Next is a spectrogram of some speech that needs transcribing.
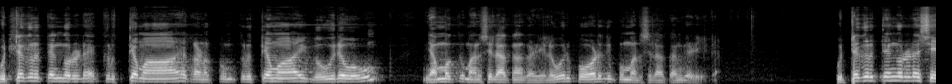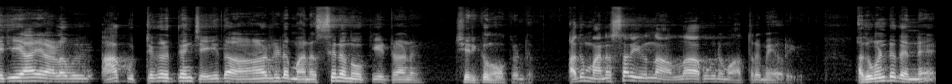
കുറ്റകൃത്യങ്ങളുടെ കൃത്യമായ കണക്കും കൃത്യമായ ഗൗരവവും നമുക്ക് മനസ്സിലാക്കാൻ കഴിയില്ല. ഒരു കോടതിക്കും മനസ്സിലാക്കാൻ കഴിയില്ല. കുറ്റകൃത്യങ്ങളുടെ ശരിയായ അളവ് ആ കുറ്റകൃത്യം ചെയ്ത ആളുടെ മനസ്സിനെ നോക്കിയിട്ടാണ് ശരിക്കും നോക്കേണ്ടത്. അത് മനസ്സറിയുന്ന അള്ളാഹുവിന് മാത്രമേ അറിയൂ. അതുകൊണ്ട് തന്നെ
